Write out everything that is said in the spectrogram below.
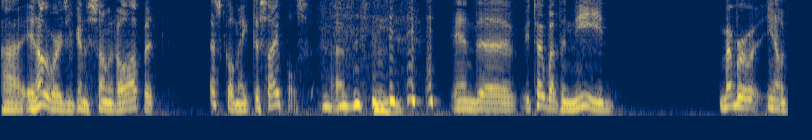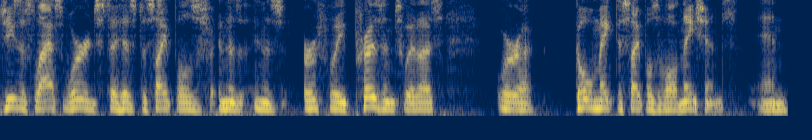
Uh, in other words, if you're going to sum it all up, but let's go make disciples. Uh, And uh, you talk about the need. Remember, you know, Jesus' last words to his disciples in his, in his earthly presence with us were, uh, "Go make disciples of all nations." And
